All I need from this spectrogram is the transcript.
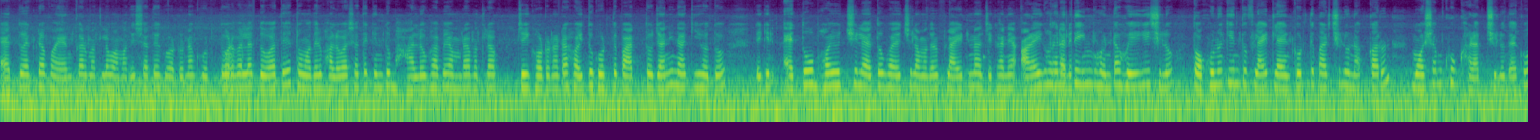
এত একটা ভয়ঙ্কর মতলব আমাদের সাথে ঘটনা ঘটতো। ভোরবেলার দোয়াতে তোমাদের ভালোবাসাতে কিন্তু ভালোভাবে আমরা মতলব যেই ঘটনাটা হয়তো ঘটতে পারতো জানি না কি হতো। লেকিন এত ভয় হচ্ছিল এত ভয় হচ্ছিল আমাদের ফ্লাইট না যেখানে আড়াই ঘণ্টা তিন ঘণ্টা হয়ে গিয়েছিল তখনও কিন্তু ফ্লাইট ল্যান্ড করতে পারছিল না। কারণ মশাম খুব খারাপ ছিল দেখো।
